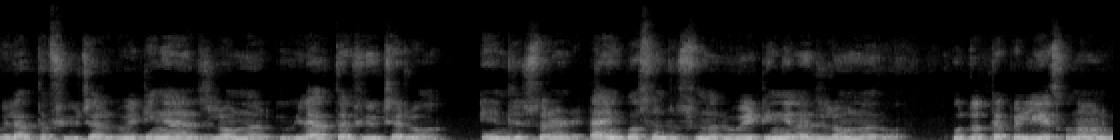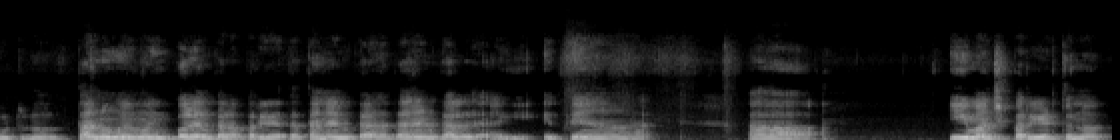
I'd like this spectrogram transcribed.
wheel of the future waiting ఎనర్జీలో ఉన్నారు. వీల్ ఆఫ్ ద ఫ్యూచర్ ఏం చూస్తున్నారంటే టైం కోసం చూస్తున్నారు. వెయిటింగ్ ఎనర్జీలో ఉన్నారు. కుదిరితే పెళ్ళి చేసుకుందాం అనుకుంటున్నారు. తను ఏమో ఇంకో వెనకాల పరిగెత్త తన వెనకాల తన వెనకాల ఈ మనిషి పరిగెడుతున్నారు.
